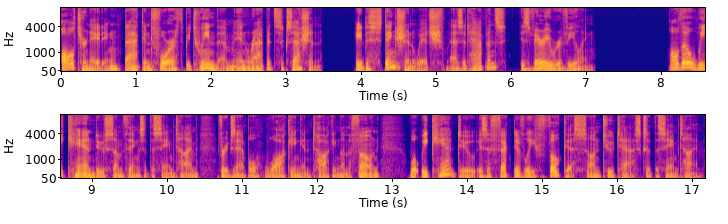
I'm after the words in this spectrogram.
alternating back and forth between them in rapid succession, a distinction which, as it happens, is very revealing. Although we can do some things at the same time, for example, walking and talking on the phone, what we can't do is effectively focus on two tasks at the same time.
